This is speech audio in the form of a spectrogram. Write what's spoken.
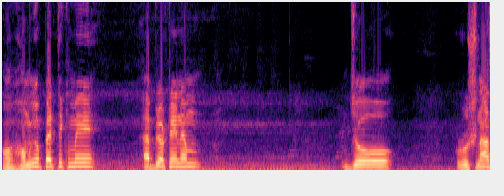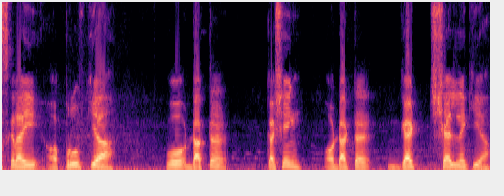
होम्योपैथिक में एब्रोटेनम जो रोशनास कराई और प्रूव किया वो डॉक्टर कशिंग और डॉक्टर गेट शेल ने किया।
